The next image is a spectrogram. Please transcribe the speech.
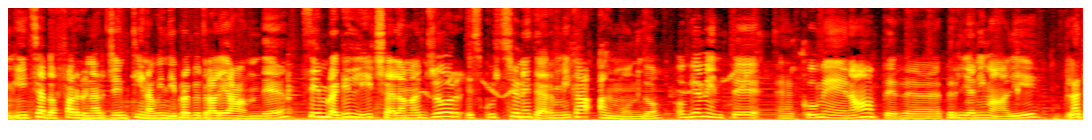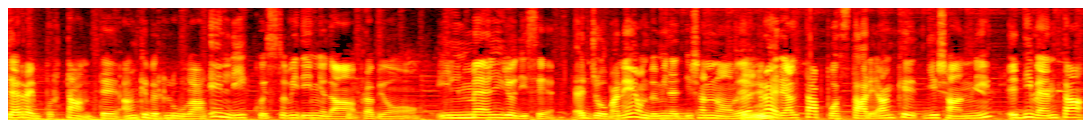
iniziato a farlo in Argentina, quindi proprio tra le Ande. Sembra che lì c'è la maggior escursione termica al mondo. Ovviamente eh, come no, per, per gli animali la terra è importante anche per l'uva e lì questo vitigno dà proprio il meglio di sé. È giovane, è un 2019, sì. però in realtà può stare anche 10 anni e diventa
